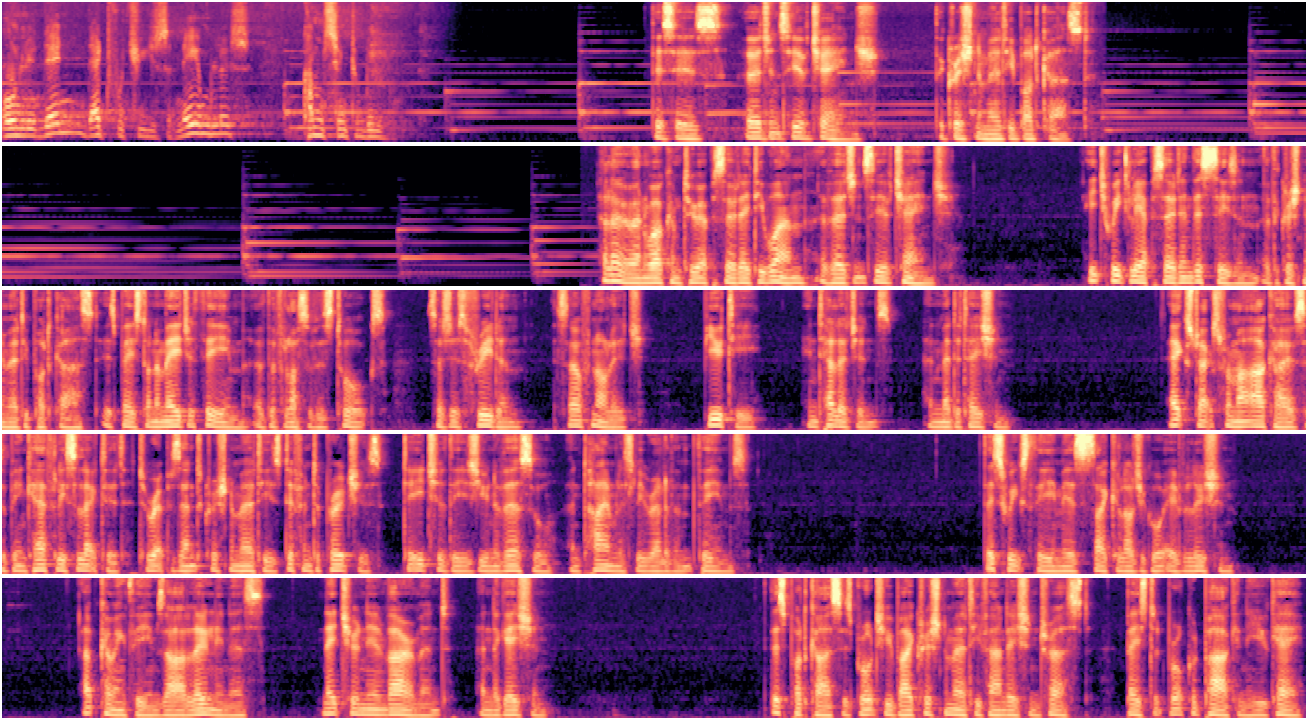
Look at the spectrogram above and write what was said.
Only then that which is nameless comes into being. This is Urgency of Change, the Krishnamurti podcast. Hello, and welcome to episode 81 of Urgency of Change. Each weekly episode in this season of the Krishnamurti podcast is based on a major theme of the philosopher's talks, such as freedom, self knowledge, beauty, intelligence, and meditation. Extracts from our archives have been carefully selected to represent Krishnamurti's different approaches to each of these universal and timelessly relevant themes. This week's theme is psychological evolution. Upcoming themes are loneliness, nature and the environment, and negation. This podcast is brought to you by Krishnamurti Foundation Trust, based at Brockwood Park in the UK.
